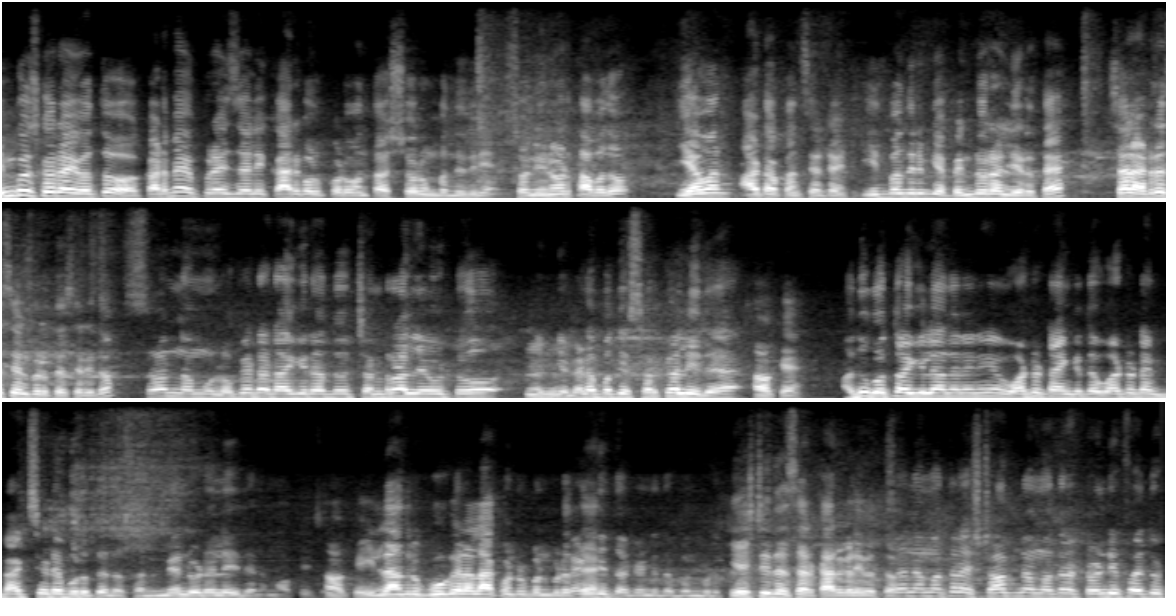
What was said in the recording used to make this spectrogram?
ನಿಮ್ಗೋಸ್ಕರ ಇವತ್ತು ಕಡಿಮೆ ಪ್ರೈಸ್ ಅಲ್ಲಿ ಕಾರ್ಗಳು ಕೊಡುವಂತ ಶೋರೂಮ್ ಬಂದಿದ್ದೀನಿ. ಸೊ ನೀವು ನೋಡ್ತಾ ಬೋದು ಎ ಒನ್ ಆಟೋ ಕನ್ಸಲ್ಟೆಂಟ್ ಇದು ಬಂದು ನಿಮಗೆ ಬೆಂಗಳೂರಲ್ಲಿ ಇರುತ್ತೆ. ಸರ್ ಅಡ್ರೆಸ್ ಎಲ್ಲಿ ಬರುತ್ತೆ ಸರ್ ಇದು? ಸರ್ ನಮ್ಮ ಲೊಕೇಟೆಡ್ ಆಗಿರೋದು ಚಂದ್ರ ಲೇಔಟು ನಿಮಗೆ ಗಣಪತಿ ಸರ್ಕಲ್ ಇದೆ. ಓಕೆ ಅದು ಗೊತ್ತಾಗಿಲ್ಲ ಅಂದ್ರೆ ನಿಮಗೆ ವಾಟರ್ ಟ್ಯಾಂಕ್ ಇದೆ ವಾಟರ್ ಟ್ಯಾಂಕ್ ಬ್ಯಾಕ್ ಸೈಡೇ ಬರುತ್ತೆ ಸರ್ ಮೇನ್ ರೋಡಲ್ಲೇ ಇದೆ ನಮ್ಮ ಆಫೀಸ್ ಓಕೆ ಇಲ್ಲಾಂದ್ರೂ ಗೂಗಲ್ ಅಲ್ಲಿ ಹಾಕೊಂಡ್ರು ಬಂದ್ಬಿಡುತ್ತೆ. ಖಂಡಿತ ಖಂಡಿತ ಬಂದ್ಬಿಡುತ್ತೆ. ಎಷ್ಟಿದೆ ಸರ್ ಕಾರ್ಗಳು ಇವತ್ತು? ಸರ್ ನಮ್ಮ ಹತ್ರ ಸ್ಟಾಕ್ ನಮ್ಮ ಹತ್ರ twenty five to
